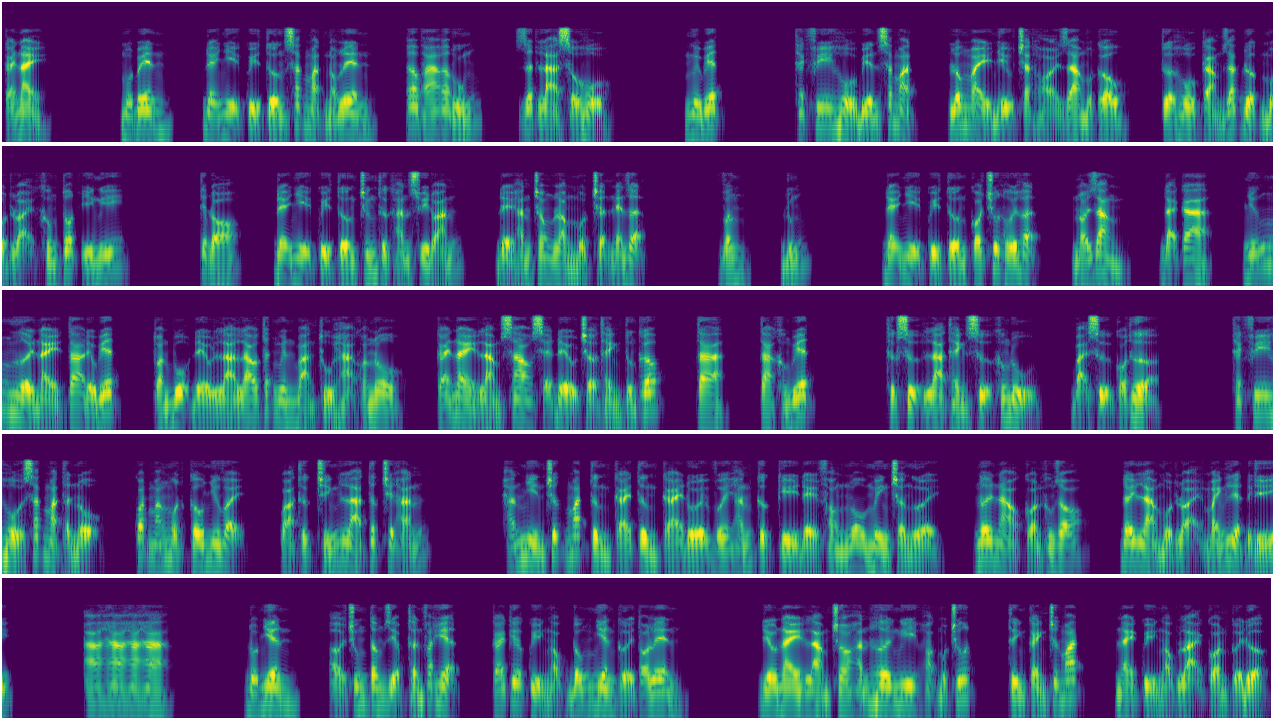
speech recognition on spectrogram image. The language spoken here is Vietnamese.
cái này. Một bên, đệ nhị quỷ tướng sắc mặt nóng lên, ấp á ấp úng, rất là xấu hổ. Ngươi biết. Thạch phi hổ biến sắc mặt, lông mày nhíu chặt hỏi ra một câu, tựa hồ cảm giác được một loại không tốt ý nghĩ. Tiếp đó, đệ nhị quỷ tướng chứng thực hắn suy đoán, để hắn trong lòng một trận nén giận. Vâng đúng. Đệ nhị quỷ tướng có chút hối hận, nói rằng, đại ca, những người này ta đều biết, toàn bộ đều là lao thất nguyên bản thủ hạ khoáng nô, cái này làm sao sẽ đều trở thành tướng cấp, ta ta không biết. Thực sự là thành sự không đủ, bại sự có thừa. Thạch phi hổ sắc mặt tần nộ quát mắng một câu như vậy, quả thực chính là tức chết hắn. Hắn nhìn trước mắt từng cái từng cái đối với hắn cực kỳ để phòng nô minh chờ người, nơi nào còn không rõ, đây là một loại mãnh liệt ý. A ha ha ha. Đột nhiên, ở trung tâm diệp thần phát hiện, cái kia quỷ ngọc đông nhiên cười to lên. Điều này làm cho hắn hơi nghi hoặc một chút, tình cảnh trước mắt, này quỷ ngọc lại còn cười được.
